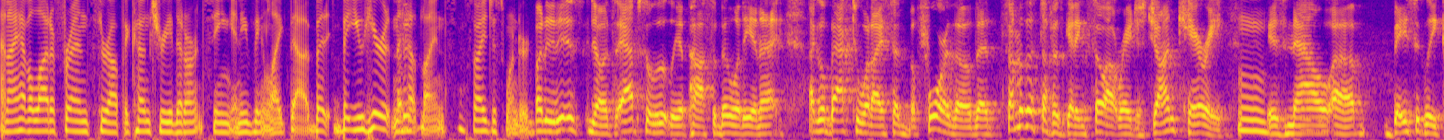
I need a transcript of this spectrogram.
and I have a lot of friends throughout the country that aren't seeing anything like that. But but you hear it in the but headlines, it, so I just wondered. But it is, no, it's absolutely a possibility, and I I go back to what I said before, though, that some of the stuff is getting so outrageous outrageous. John Kerry mm. is now uh, basically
